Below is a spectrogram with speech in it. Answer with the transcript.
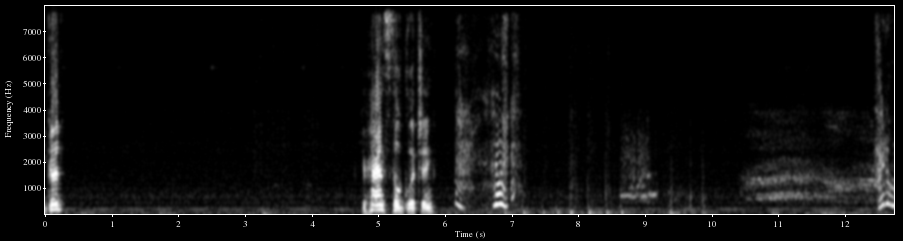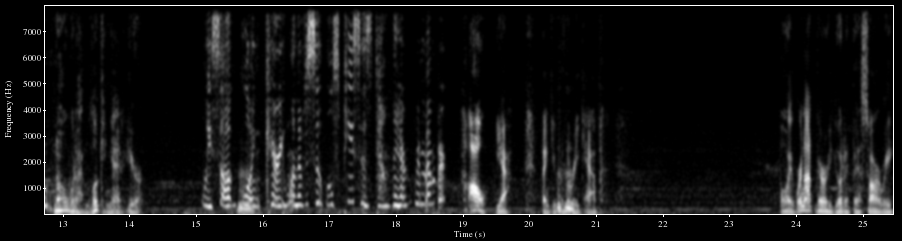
You good? Your hand's still glitching. I don't know what I'm looking at here. We saw Hmm. Gloink carry one of Sybil's pieces down there, remember? Oh, yeah. Thank you for the recap. Boy, we're not very good at this, are we?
